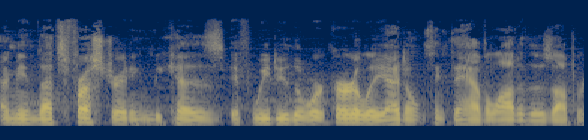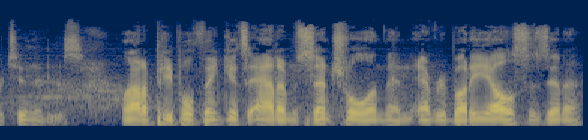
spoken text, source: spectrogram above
I mean, that's frustrating because if we do the work early, I don't think they have a lot of those opportunities. A lot of people think it's Adams Central, and then everybody else is in a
